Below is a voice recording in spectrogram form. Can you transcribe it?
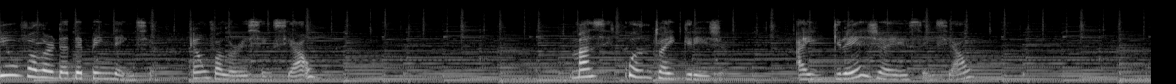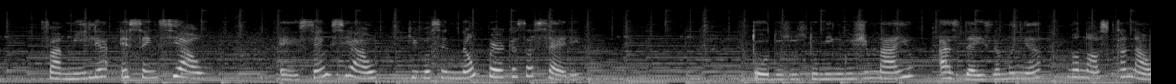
E o valor da dependência é um valor essencial? Mas e quanto à igreja? A igreja é essencial? Família essencial. É essencial que você não perca essa série. Todos os domingos de maio, às 10 da manhã, no nosso canal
